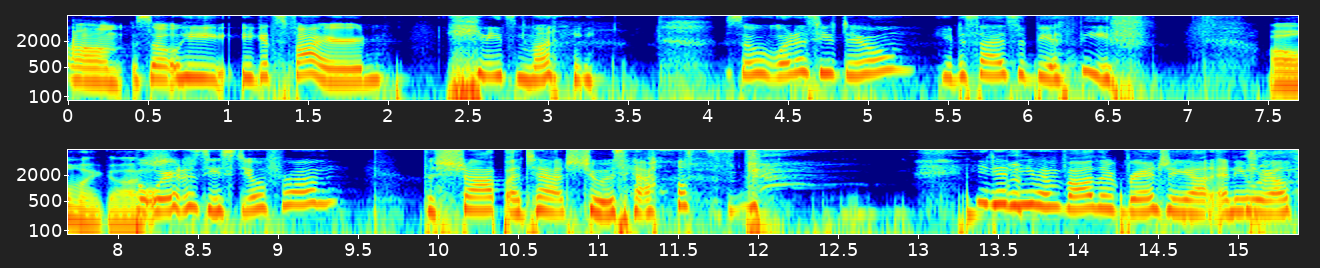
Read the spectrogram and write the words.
Um, so he he gets fired. He needs money. So what does he do? He decides to be a thief. oh my gosh. But where does he steal from? The shop attached to his house. he didn't even bother branching out anywhere else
